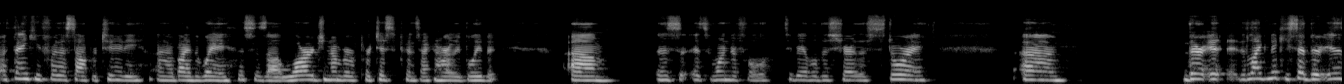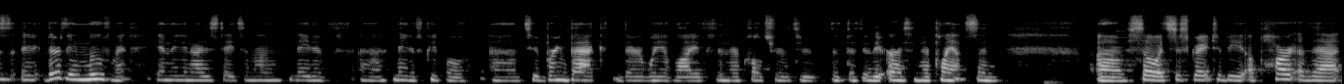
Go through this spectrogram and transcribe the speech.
uh, thank you for this opportunity, uh, by the way. This is a large number of participants, I can hardly believe it. Um, it's, it's wonderful to be able to share this story. Um, there, like Nikki said, there is a, there's a movement in the United States among Native uh, Native people uh, to bring back their way of life and their culture through the, through the earth and their plants, and um, so it's just great to be a part of that,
